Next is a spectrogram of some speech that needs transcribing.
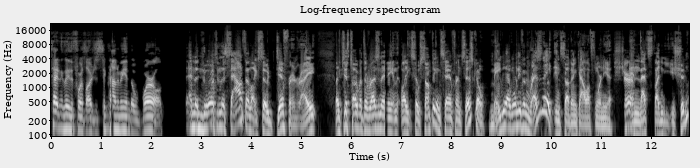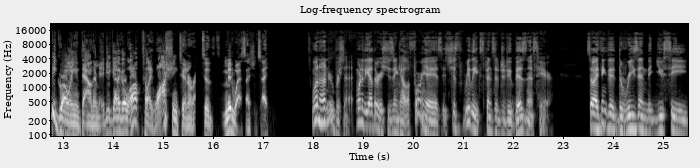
Technically the fourth largest economy in the world. And the North and the South are like so different, right? Like just talk about the resonating and like so something in San Francisco, maybe that won't even resonate in Southern California. Sure. And that's like you shouldn't be growing down there. Maybe you gotta go up to like Washington or to Midwest, I should say. 100%. One of the other issues in California is it's just really expensive to do business here. So I think that the reason that you see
